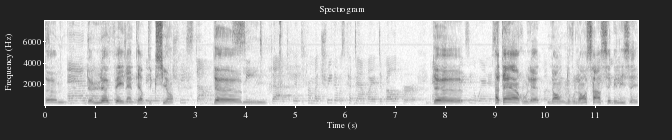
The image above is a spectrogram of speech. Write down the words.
de, lever l'interdiction de, de patins à roulettes. Donc, nous voulons sensibiliser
